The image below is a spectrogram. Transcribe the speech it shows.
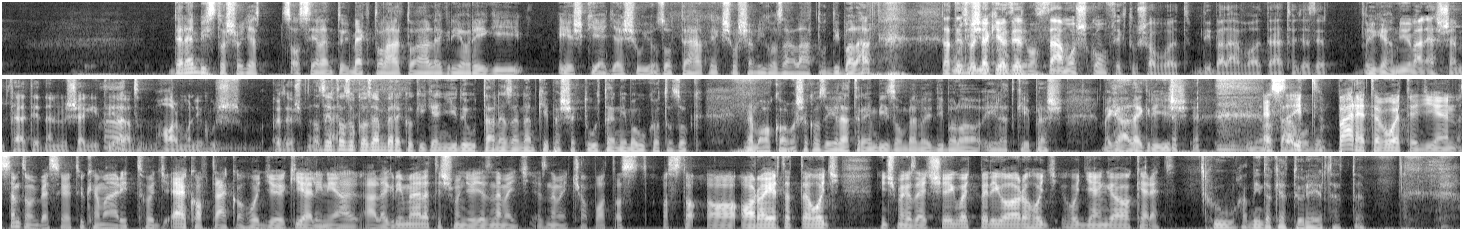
de nem biztos, hogy ez azt jelenti, hogy megtalálta Allegri a régi és kiegyensúlyozott, tehát még sosem igazán látott Dibalát. Tehát Úgy, ez hogy neki probléma. azért számos konfliktusa volt Dibalával, tehát hogy azért Igen. nyilván ez sem feltétlenül segíti hát, a harmonikus közös munkát. Azért azok az emberek, akik ennyi idő után ezen nem képesek túltenni magukat, azok nem alkalmasak az életre. Én bízom benne, hogy Dybala életképes, meg Allegri is. Ez, itt pár hete volt egy ilyen, azt nem tudom, hogy beszéltük-e már itt, hogy elkapták, ahogy Kielini áll Allegri mellett, és mondja, hogy ez nem egy, ez nem egy csapat. Azt, azt a, a, arra értette, hogy nincs meg az egység, vagy pedig arra, hogy, hogy gyenge a keret? Hú, hát mind a kettőre értette.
